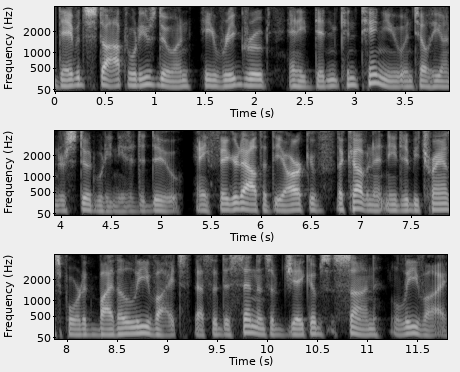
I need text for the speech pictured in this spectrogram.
David stopped what he was doing, he regrouped, and he didn't continue until he understood what he needed to do. And he figured out that the Ark of the Covenant needed to be transported by the Levites. That's the descendants of Jacob's son, Levi.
